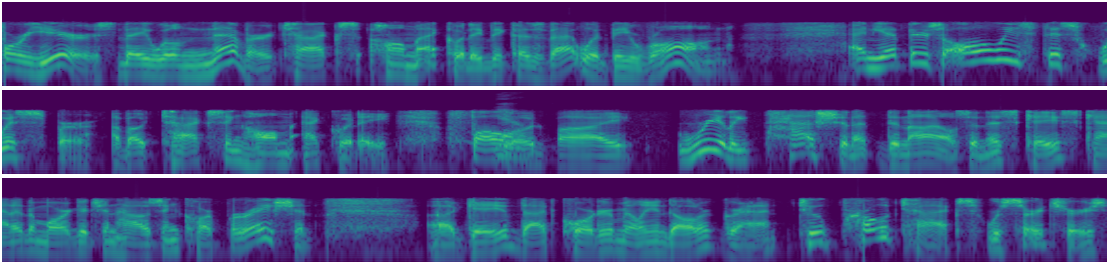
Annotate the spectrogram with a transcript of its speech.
for years they will never tax home equity because that would be wrong. And yet there's always this whisper about taxing home equity, followed yeah. by really passionate denials. In this case, Canada Mortgage and Housing Corporation uh, gave that quarter million dollar grant to pro tax researchers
